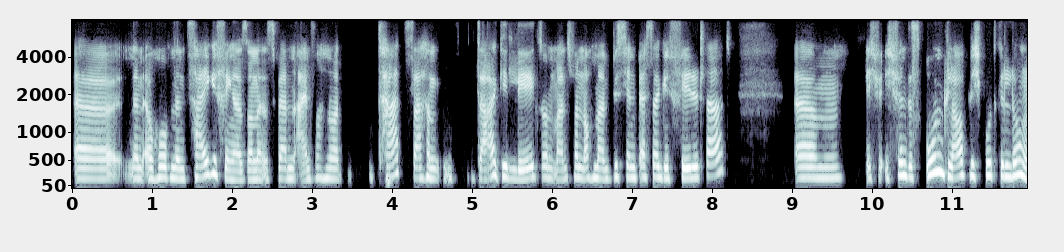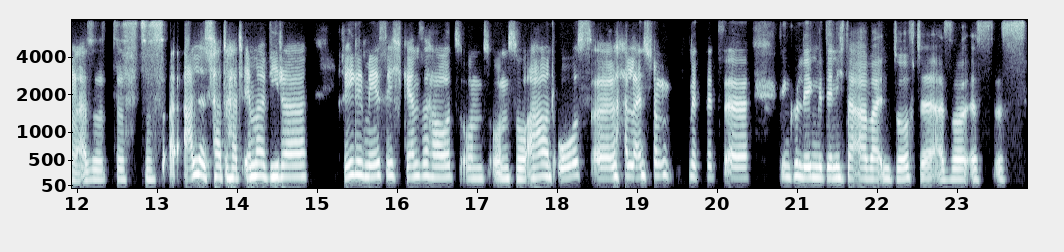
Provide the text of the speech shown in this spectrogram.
äh, einen erhobenen Zeigefinger, sondern es werden einfach nur Tatsachen dargelegt und manchmal noch mal ein bisschen besser gefiltert. Ähm, ich, ich finde es unglaublich gut gelungen. Also das, das alles hat, hat immer wieder regelmäßig Gänsehaut und, und so A und O's, äh, allein schon mit, mit äh, den Kollegen, mit denen ich da arbeiten durfte. Also es, es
